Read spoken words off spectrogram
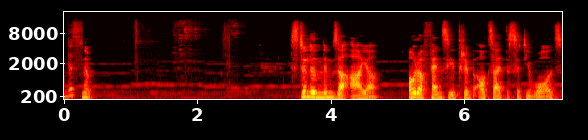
This. No. Still in Nimza Aya. A fancy trip outside the city walls.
